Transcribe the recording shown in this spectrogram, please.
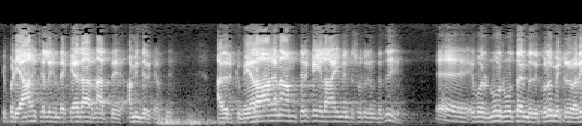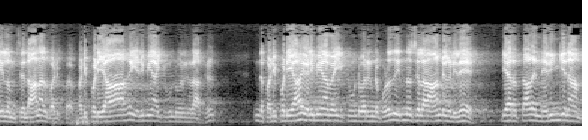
இப்படியாக செல்லுகின்ற கேதார்நாத் அமைந்திருக்கிறது. அதற்கு மேலாக நாம் திருக்கையில் ஆயும் என்று சொல்லுகின்றது ஒரு நூறு நூத்தி ஐம்பது கிலோமீட்டர் வரையிலும் சென்று ஆனால் படிப்ப- படிப்படியாக எளிமையாக்கி கொண்டு வருகிறார்கள். இந்த படிப்படியாக எளிமையாக்கி கொண்டு வருகின்ற பொழுது இன்னும் சில ஆண்டுகளிலே ஏறத்தாழ நெருங்கி நாம்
